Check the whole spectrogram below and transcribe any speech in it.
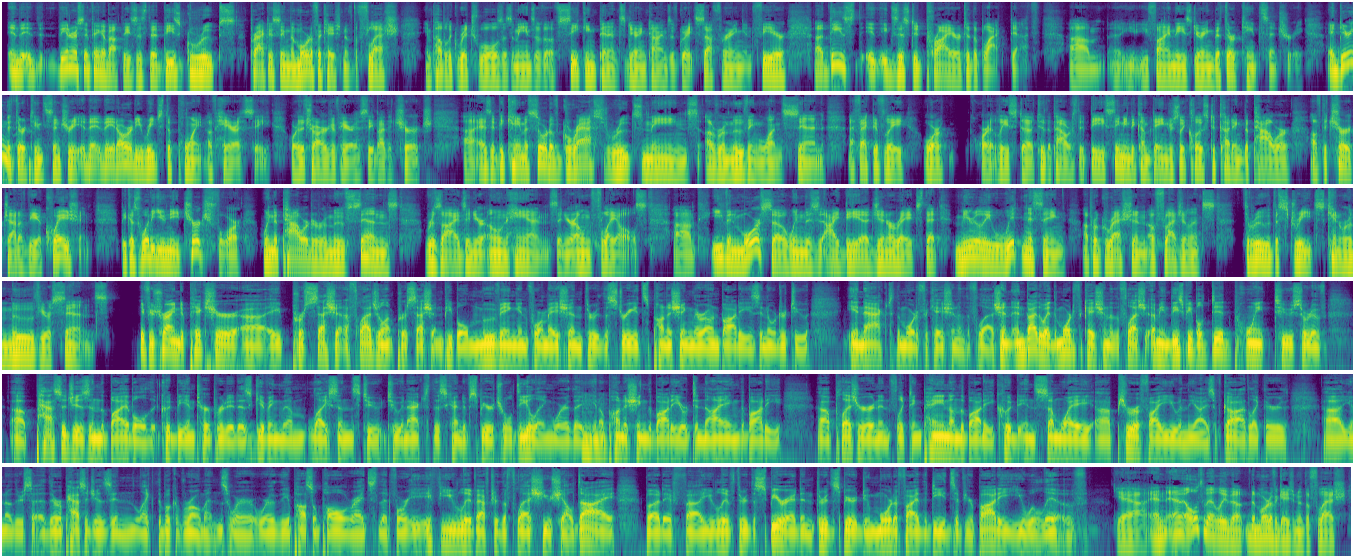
and the, the interesting thing about these is that these groups practicing the mortification of the flesh in public rituals as a means of, of seeking penance during times of great suffering and fear, uh, these existed prior to the Black Death. Um, uh, you, you, find these during the 13th century. And during the 13th century, they, they, had already reached the point of heresy or the charge of heresy by the church uh, as it became a sort of grassroots means of removing one's sin, effectively or or at least uh, to the powers that be, seeming to come dangerously close to cutting the power of the church out of the equation. Because what do you need church for when the power to remove sins resides in your own hands and your own flails? Um, even more so when this idea generates that merely witnessing a progression of flagellants through the streets can remove your sins if you're trying to picture uh, a procession, a flagellant procession, people moving in formation through the streets, punishing their own bodies in order to enact the mortification of the flesh. And and by the way, the mortification of the flesh. I mean, these people did point to sort of uh, passages in the Bible that could be interpreted as giving them license to to enact this kind of spiritual dealing, where they mm-hmm. you know mm-hmm. punishing the body or denying the body uh, pleasure and inflicting pain on the body could in some way uh, purify you in the eyes of God. Like there, uh, you know, there's uh, there are passages in like the book of Romans where where the apostle Paul writes that for if you live after the flesh, you shall die, but if uh, you live through the spirit and through the spirit do mortify the deeds of your body, you will live. Yeah, and and ultimately the the mortification of the flesh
